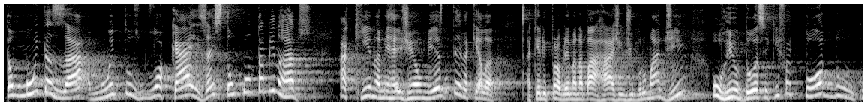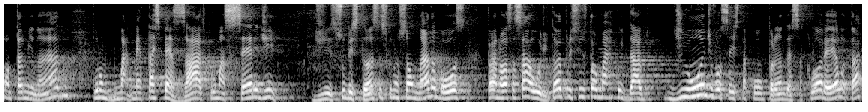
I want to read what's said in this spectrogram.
Então, muitas, muitos locais já estão contaminados. Aqui na minha região mesmo teve aquela, aquele problema na barragem de Brumadinho. O Rio Doce aqui foi todo contaminado por um, metais pesados, por uma série de, de substâncias que não são nada boas para a nossa saúde. Então é preciso tomar cuidado de onde você está comprando essa clorela, tá?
